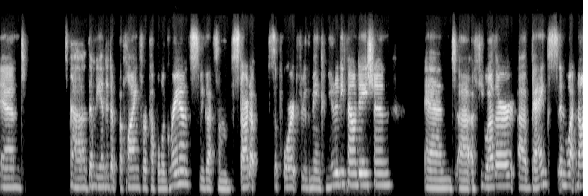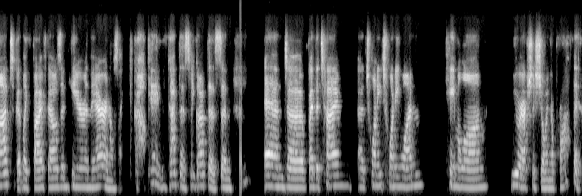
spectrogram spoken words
And uh, then we ended up applying for a couple of grants. We got some startup support through the Maine Community Foundation and uh, a few other uh, banks and whatnot. Got like five thousand here and there, and I was like, okay, we got this, we got this. And and uh, by the time uh, 2021 came along, we were actually showing a profit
